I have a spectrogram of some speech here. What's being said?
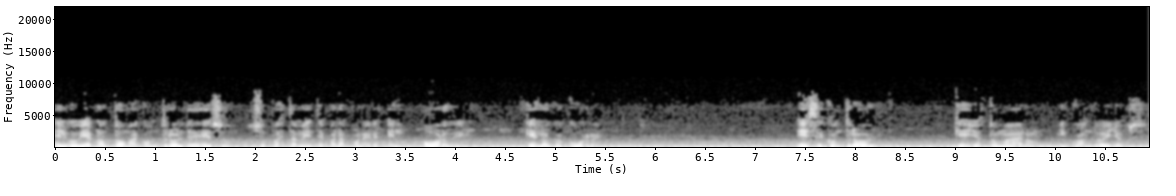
el gobierno toma control de eso supuestamente para poner el orden. ¿Qué es lo que ocurre? Ese control que ellos tomaron y cuando ellos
